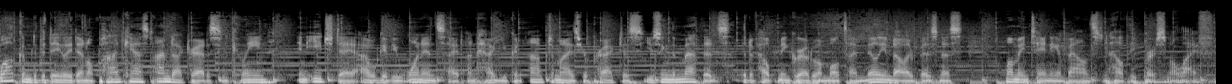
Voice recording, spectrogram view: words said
Welcome to the Daily Dental Podcast. I'm Dr. Addison Killeen, and each day I will give you one insight on how you can optimize your practice using the methods that have helped me grow to a multi million dollar business while maintaining a balanced and healthy personal life.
